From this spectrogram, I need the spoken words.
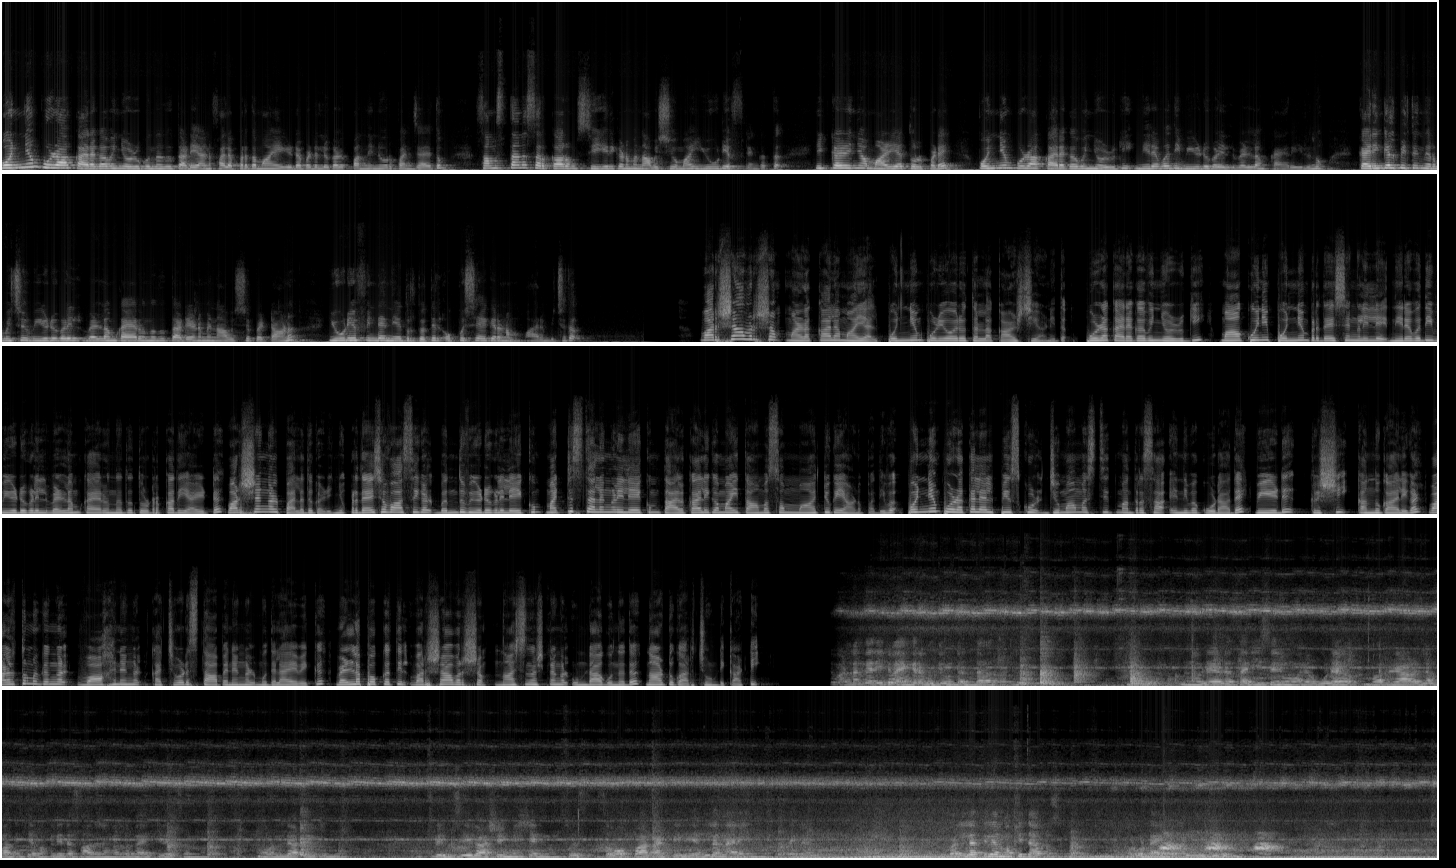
പൊന്നമ്പുഴ കരകവിഞ്ഞൊഴുകുന്നത് തടയാൻ ഫലപ്രദമായ ഇടപെടലുകൾ പന്നിന്നൂർ പഞ്ചായത്തും സംസ്ഥാന സർക്കാരും സ്വീകരിക്കണമെന്ന ആവശ്യവുമായി യു ഡി എഫ് രംഗത്ത്. ഇക്കഴിഞ്ഞ മഴയത്തുൾപ്പെടെ പൊന്നുംപുഴ കരകവിഞ്ഞൊഴുകി നിരവധി വീടുകളിൽ വെള്ളം കയറിയിരുന്നു. കരിങ്കൽ ഭിത്തി നിർമ്മിച്ച് വീടുകളിൽ വെള്ളം കയറുന്നത് തടയണമെന്നാവശ്യപ്പെട്ടാണ് യു ഡി എഫിന്റെ നേതൃത്വത്തിൽ ഒപ്പുശേഖരണം ആരംഭിച്ചത്. വർഷാവർഷം മഴക്കാലമായാൽ പൊന്നും പുഴയോരത്തുള്ള കാഴ്ചയാണിത്. പുഴ കരകവിഞ്ഞൊഴുകി മാക്കുനി പൊന്നും പ്രദേശങ്ങളിലെ നിരവധി വീടുകളിൽ വെള്ളം കയറുന്നത് തുടർക്കഥയായിട്ട് വർഷങ്ങൾ പലതു കഴിഞ്ഞു. പ്രദേശവാസികൾ ബന്ധുവീടുകളിലേക്കും മറ്റ് സ്ഥലങ്ങളിലേക്കും താൽക്കാലികമായി താമസം മാറ്റുകയാണ് പതിവ്. Ponnum Puzhakkal L P school ജുമാ മസ്ജിദ് മദ്രസ എന്നിവ കൂടാതെ വീട് കൃഷി കന്നുകാലികൾ വളർത്തുമൃഗങ്ങൾ വാഹനങ്ങൾ കച്ചവട സ്ഥാപനങ്ങൾ മുതലായവയ്ക്ക് വെള്ളപ്പൊക്കത്തിൽ വർഷാവർഷം നാശനഷ്ടങ്ങൾ ഉണ്ടാകുന്നത് നാട്ടുകാർ ചൂണ്ടിക്കാട്ടി. വെള്ളം കയറിയിട്ട് ഭയങ്കര ബുദ്ധിമുട്ടുണ്ടാകുന്നുണ്ട് ഇവിടെയുള്ള തരീസിന് മോനെ കൂടെ ഒരാളെല്ലാം വന്നിട്ട് മക്കളുടെ സാധനങ്ങളെല്ലാം കയറ്റി വെച്ചെന്ന് മുകളിലാക്കിയിട്ടുണ്ട് ഫ്രിഡ്ജ് വാഷിംഗ് മെഷീൻ സോഫ കട്ടിൽ എല്ലാം നനയുന്ന. സ്ഥലമാണ് കൊല്ലത്തിൽ നമുക്ക് ഇതാ പ്രശ്നം. അതുകൊണ്ടായിട്ട്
